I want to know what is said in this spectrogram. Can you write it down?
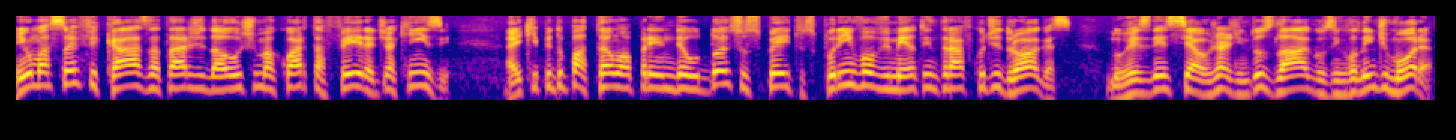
Em uma ação eficaz na tarde da última quarta-feira, dia 15, a equipe do Patão apreendeu dois suspeitos por envolvimento em tráfico de drogas no residencial Jardim dos Lagos, em Rolim de Moura.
